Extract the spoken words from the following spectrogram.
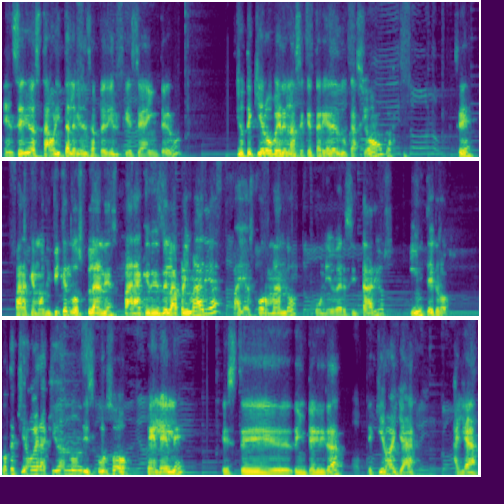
¿en serio hasta ahorita le vienes a pedir que sea íntegro? Yo te quiero ver en la Secretaría de Educación, ¿sí? Para que modifiquen los planes, para que desde la primaria vayas formando universitarios íntegros. No te quiero ver aquí dando un discurso pelele este, de integridad. Te quiero allá, allá,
